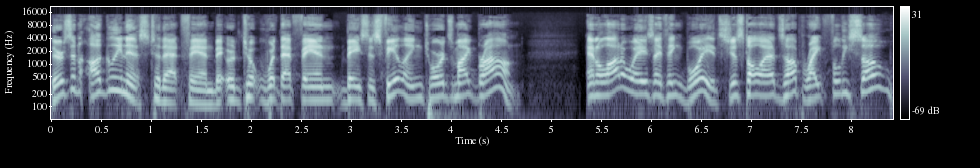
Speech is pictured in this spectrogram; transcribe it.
There's an ugliness to that fan ba- or to what that fan base is feeling towards Mike Brown. In a lot of ways, I think, boy, it's just all adds up, rightfully so.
